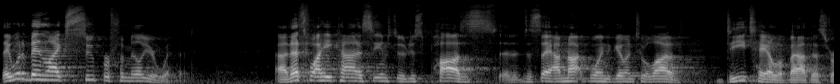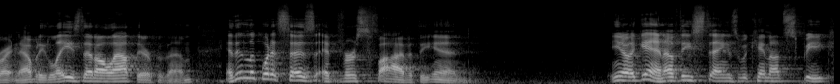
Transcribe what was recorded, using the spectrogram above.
they would have been like super familiar with it. Uh, that's why he kind of seems to just pause uh, to say, I'm not going to go into a lot of detail about this right now, but he lays that all out there for them. And then look what it says at verse 5 at the end. You know, again, of these things we cannot speak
